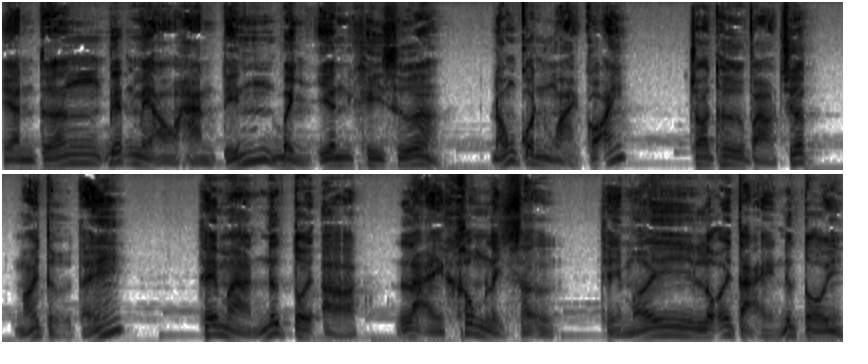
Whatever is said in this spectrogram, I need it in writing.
Hiền tướng biết mẹo hàn tín bình yên khi xưa, đóng quân ngoài cõi, cho thư vào trước, nói tử tế. Thế mà nước tôi ở lại không lịch sự thì mới lỗi tại nước tôi.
